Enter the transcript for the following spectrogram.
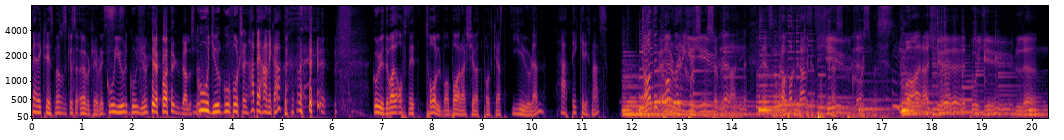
Merry Christmas som ska så övertrevligt. God jul, god jul. Ja. God jul, god fortsättning. Happy Hanukkah! god jul, det var avsnitt 12 av Bara Kött Podcast Julen. Happy Christmas! Ja, nu kommer ju julen. Den stora Welcome to podcast the podcast julen. Christmas. Bara kött på julen.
